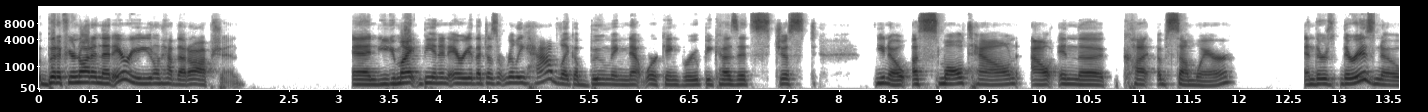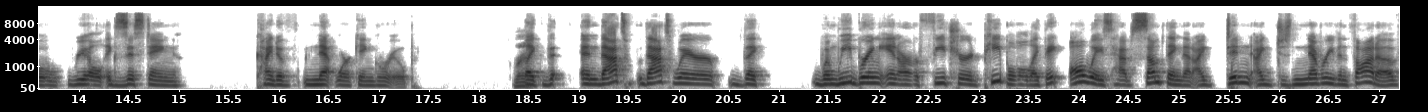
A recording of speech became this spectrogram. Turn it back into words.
but if you're not in that area you don't have that option and you might be in an area that doesn't really have like a booming networking group because it's just you know a small town out in the cut of somewhere and there's there is no real existing kind of networking group. Right. Like the, and that's that's where like when we bring in our featured people, like they always have something that I didn't I just never even thought of.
